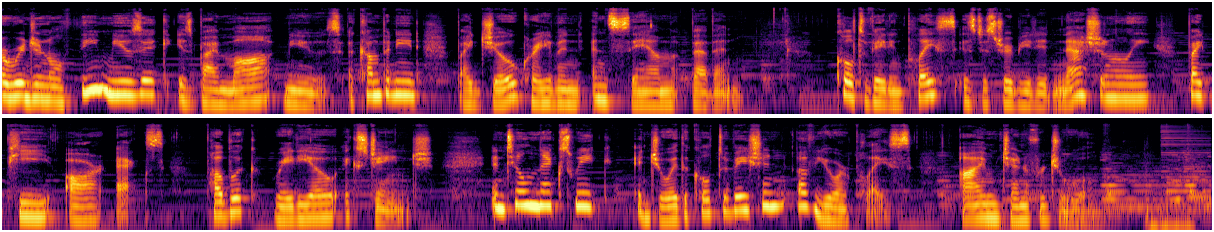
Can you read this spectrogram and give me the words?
Original theme music is by MaMuse, accompanied by Joe Craven and Sam Bevan. Cultivating Place is distributed nationally by PRX, Public Radio Exchange. Until next week, enjoy the cultivation of your place. I'm Jennifer Jewell.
